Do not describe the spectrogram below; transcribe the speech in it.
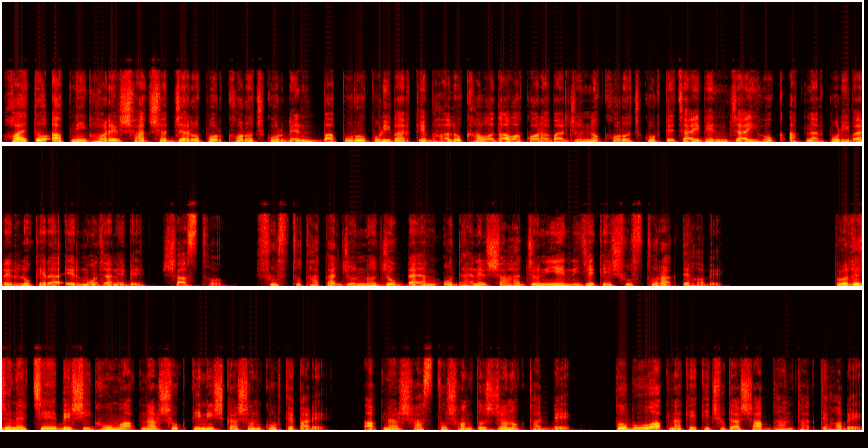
হয়তো আপনি ঘরের সাজসজ্জার ওপর খরচ করবেন বা পুরো পরিবারকে ভালো খাওয়া দাওয়া করাবার জন্য খরচ করতে চাইবেন, যাই হোক আপনার পরিবারের লোকেরা এর মজা নেবে। স্বাস্থ্য। সুস্থ থাকার জন্য যোগব্যায়াম ও ধ্যানের সাহায্য নিয়ে নিজেকে সুস্থ রাখতে হবে। প্রয়োজনের চেয়ে বেশি ঘুম আপনার শক্তি নিষ্কাশন করতে পারে। আপনার স্বাস্থ্য সন্তোষজনক থাকবে, তবুও আপনাকে কিছুটা সাবধান থাকতে হবে।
